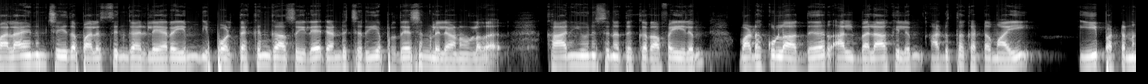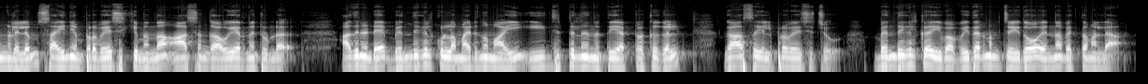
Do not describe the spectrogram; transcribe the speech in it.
പലായനം ചെയ്ത പലസ്തീൻകാരിലേറെയും ഇപ്പോൾ തെക്കൻ ഗാസയിലെ രണ്ട് ചെറിയ പ്രദേശങ്ങളിലാണുള്ളത്. ഖാൻ യൂനിസിന് തെക്ക് റഫയിലും വടക്കുള്ള ദേർ അൽ ബലാഖിലും അടുത്ത ഘട്ടമായി ഈ പട്ടണങ്ങളിലും സൈന്യം പ്രവേശിക്കുമെന്ന ആശങ്ക ഉയർന്നിട്ടുണ്ട്. അതിനിടെ ബന്ദികൾക്കുള്ള മരുന്നുമായി ഈജിപ്തിൽ നിന്നെത്തിയ ട്രക്കുകൾ ഗാസയിൽ പ്രവേശിച്ചു. ബന്ദികൾക്ക് ഇവ വിതരണം ചെയ്തോ എന്ന് വ്യക്തമല്ല.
